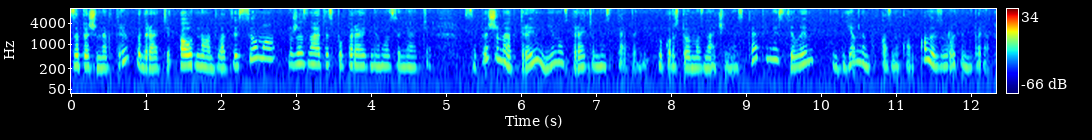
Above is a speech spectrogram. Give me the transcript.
запишемо як 3 в квадраті, а 1,27, вже знаєте з попереднього заняття, запишемо як 3 в мінус третьому степені. Використовуємо значення степені з цілим від'ємним показником, але в зворотньому порядку.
